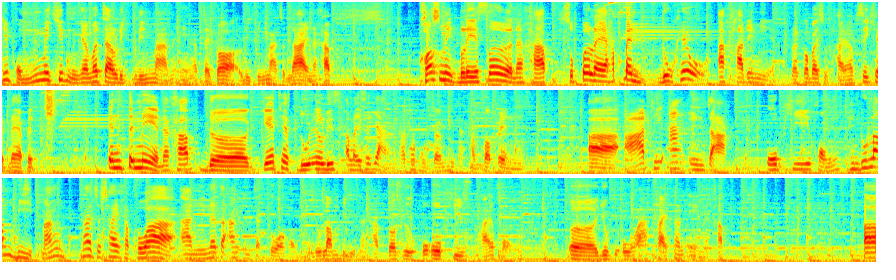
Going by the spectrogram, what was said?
ที่ผมไม่คิดเหมือนกันว่าจะลิกลิ้นมานั่นเองครับ แต่ก็ลิกลิ้นมาจนได้นะครับ Cosmic Blazer นะครับ Super Rare ครับ เป็น Duel Academia แล้วก็ใบสุดท้ายครับ Secret Rare เป็น e n t e m a t e นะครับ The Greatest Duelist อะไรสักอย่างนะครับ ถ้าผมจำไม่ผิดนะครับ ก็เป็นอาร์ตที่อ้างอิงจาก OP ของ Pendulum Beat มั้ง น่าจะใช่ครับ เพราะว่าอันนี้น่าจะอ้างอิงจากตัวของ Pendulum Beat นะครับ ก็คือ OP สุดท้ายของเอ่อ Yu-Gi-Oh! Archive นั่นเองนะครับอ่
